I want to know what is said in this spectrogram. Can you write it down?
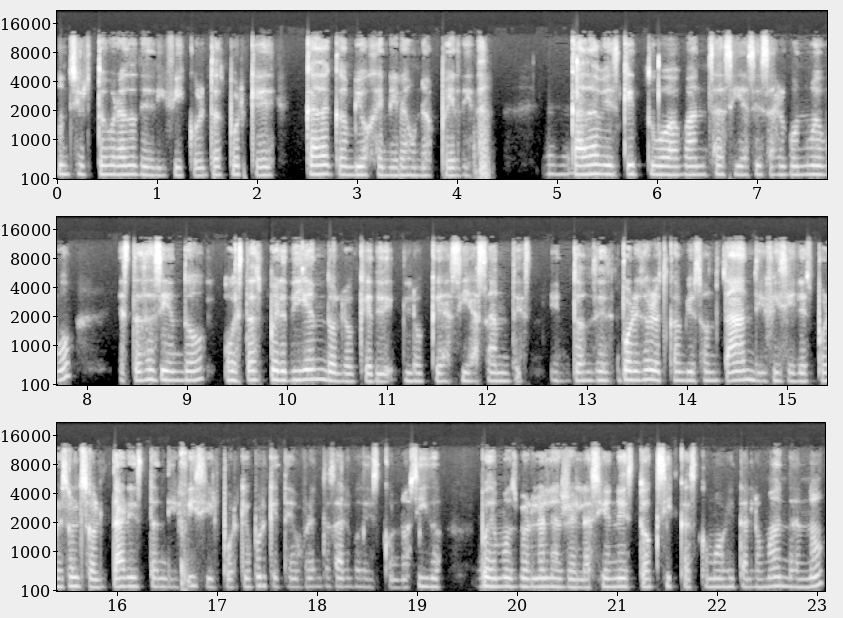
un cierto grado de dificultad porque cada cambio genera una pérdida. Cada vez que tú avanzas y haces algo nuevo, estás haciendo o estás perdiendo lo que, lo que hacías antes. Entonces, por eso los cambios son tan difíciles, por eso el soltar es tan difícil. ¿Por qué? Porque te enfrentas a algo desconocido. Podemos verlo en las relaciones tóxicas, como ahorita lo mandan, ¿no?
